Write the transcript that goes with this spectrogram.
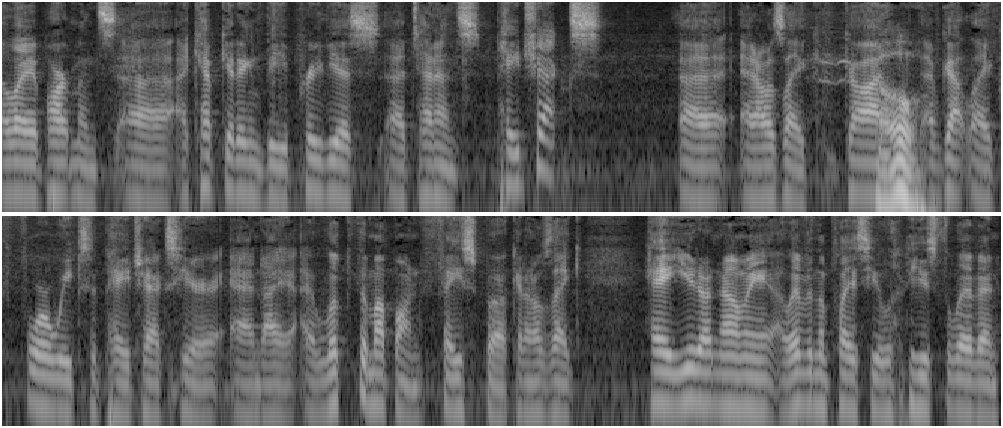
LA apartments, uh, I kept getting the previous uh, tenants' paychecks. Uh, and I was like, God, Oh. I've got like four weeks of paychecks here. And I, I looked them up on Facebook and I was like, hey, you don't know me. I live in the place you used to live in.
